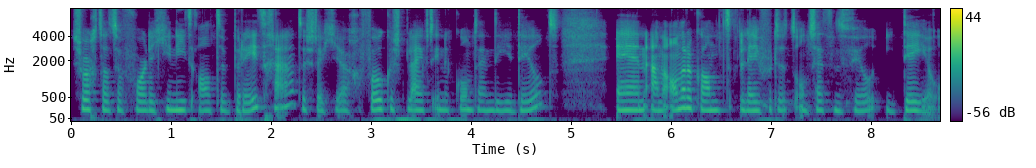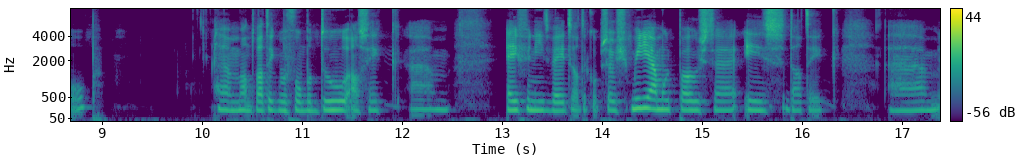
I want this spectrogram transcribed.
zorgt dat ervoor dat je niet al te breed gaat. Dus dat je gefocust blijft in de content die je deelt. En aan de andere kant levert het ontzettend veel ideeën op. Um, want wat ik bijvoorbeeld doe als ik um, even niet weet wat ik op social media moet posten, is dat ik, um,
